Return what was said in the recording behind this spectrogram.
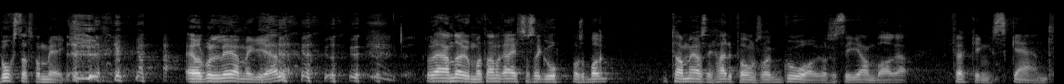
Bortsett fra meg. Jeg holdt på å le meg i hjel. Og det ender jo med at han reiser seg opp og så bare tar med seg headphones og går, og så sier han bare 'fucking scanned'.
